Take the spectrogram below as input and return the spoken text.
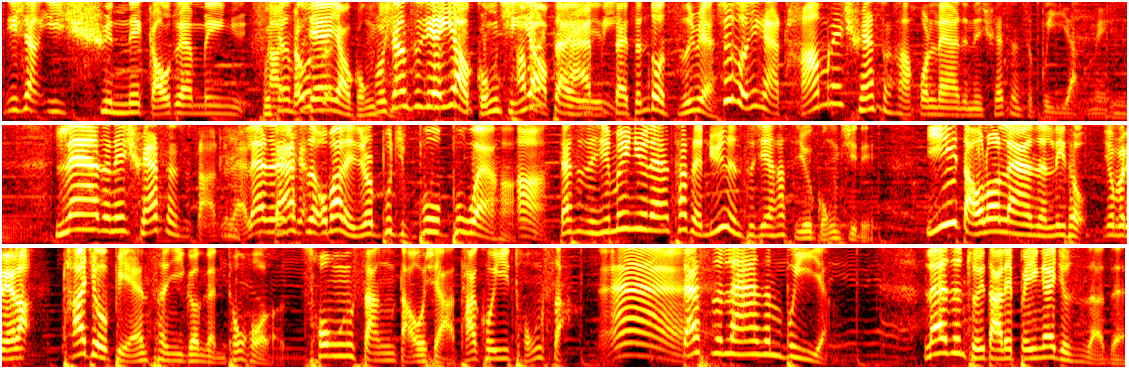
你像一群的高端美女，互相之间要攻击互相之间也要攻击，也要在。在争夺资源。所以说，你看他们的圈层哈和男人的圈层是不一样的。嗯男人的圈层是啥子呢？男人但是我把那点儿补句补补完哈啊但是这些美女呢，她在女人之间她是有攻击的，一到了男人里头，就不得了。她就变成一个硬通货了，从上到下他可以通杀。哎，但是男人不一样，男人最大的悲哀就是啥子？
